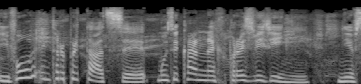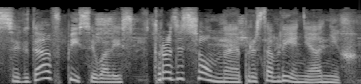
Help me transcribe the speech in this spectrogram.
Его интерпретации музыкальных произведений не всегда вписывались в традиционное представление о них.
